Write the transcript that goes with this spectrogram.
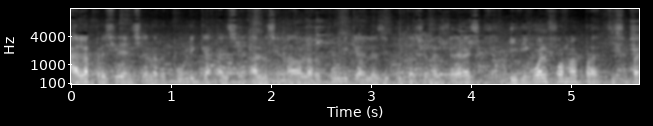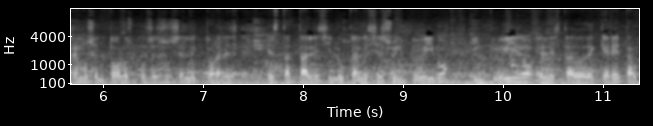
a la Presidencia de la República, al, Senado de la República, a las Diputaciones Federales, y de igual forma participaremos en todos los procesos electorales estatales y locales, eso incluido, incluido el Estado de Querétaro.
